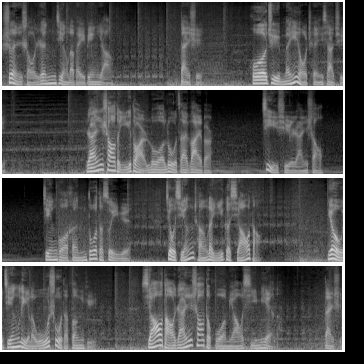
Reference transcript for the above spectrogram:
顺手扔进了北冰洋。但是，火炬没有沉下去，燃烧的一段裸露在外边，继续燃烧。经过很多的岁月，就形成了一个小岛。又经历了无数的风雨，小岛燃烧的火苗熄灭了，但是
